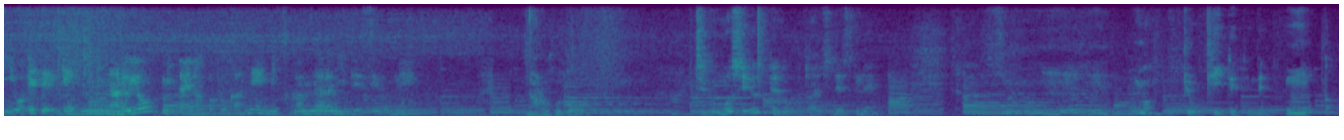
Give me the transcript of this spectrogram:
ギーを得て元気になるよみたいなことがね見つかったらいいですよ知るっていうのが大事ですね。うんうん、今今日聞いててね思った。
